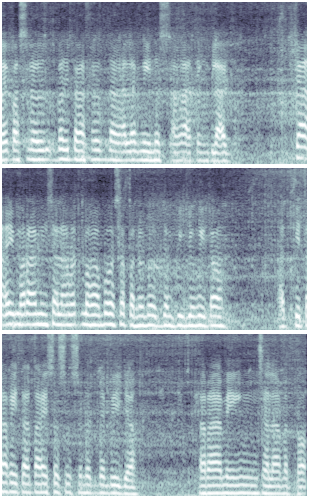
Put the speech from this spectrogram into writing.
bypass road, bypass road ng Alaminos ang ating vlog. Kaya ay maraming salamat mga boss sa panonood ng video ito. At kita-kita tayo sa susunod na video. Maraming salamat po.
